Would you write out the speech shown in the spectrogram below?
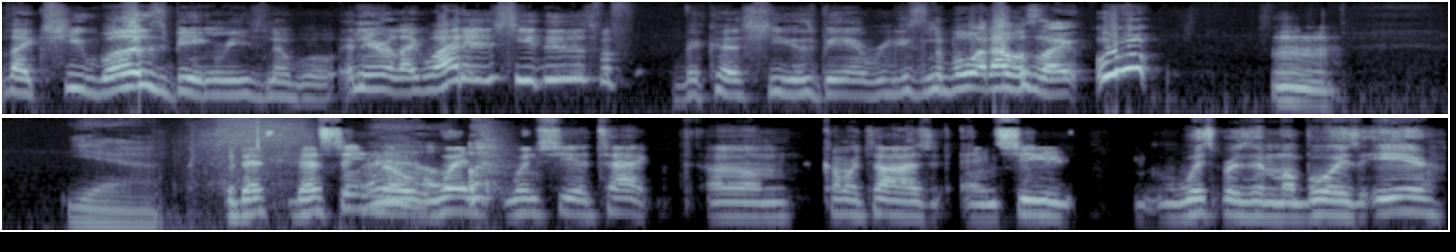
like she was being reasonable, and they were like, "Why didn't she do this?" Before? Because she was being reasonable, and I was like, "Ooh." mm. yeah. But that's that scene though when when she attacked um Kamar-Taj and she whispers in my boy's ear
